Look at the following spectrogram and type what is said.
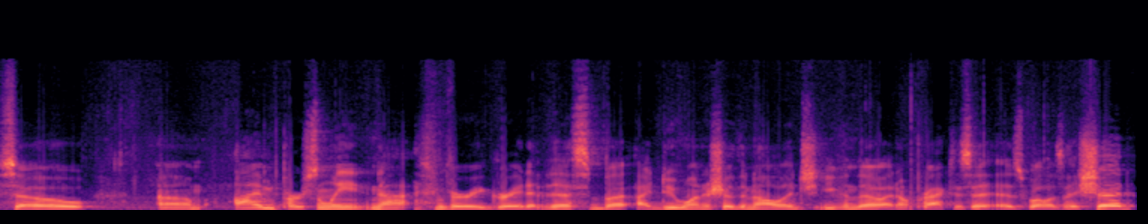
So um, I'm personally not very great at this, but I do want to share the knowledge, even though I don't practice it as well as I should.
